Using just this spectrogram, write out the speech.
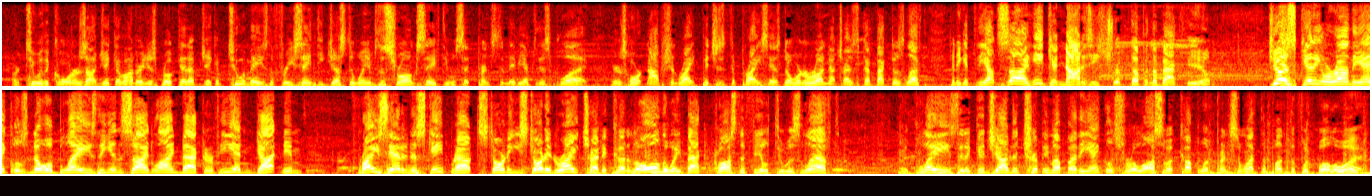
are two of the corners. Uh, Jacob Andre just broke that up. Jacob Tuamese, the free safety. Justin Williams, the strong safety. We'll set Princeton maybe after this play. Here's Horton, option right, pitches it to Price. Has nowhere to run. Now tries to cut back to his left. Can he get to the outside? He cannot as he's tripped up in the backfield. Just getting him around the ankles. Noah Blaze, the inside linebacker. If he hadn't gotten him, Price had an escape route. Starting, he started right, tried to cut it all the way back across the field to his left. But Blaze did a good job to trip him up by the ankles for a loss of a couple, and Princeton will have to punt the football away.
